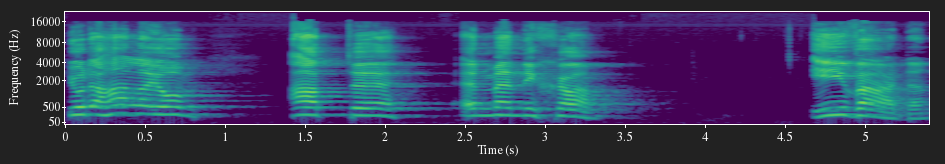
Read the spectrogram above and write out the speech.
Jo, det handlar ju om att eh, en människa i världen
